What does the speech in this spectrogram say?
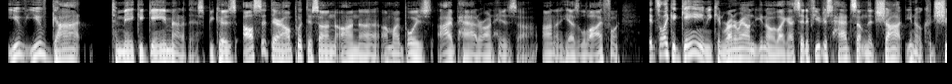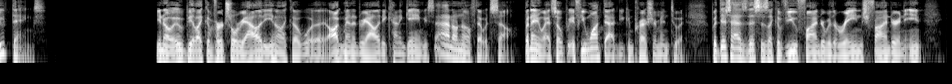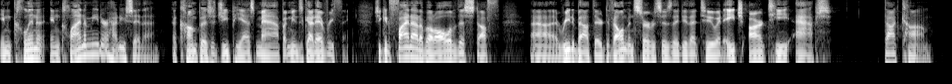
you've you've got to make a game out of this because I'll sit there and I'll put this on on uh, on my boy's iPad or on his uh, on a, he has a little iPhone. It's like a game. He can run around. You know, like I said, if you just had something that shot, you know, could shoot things you know, it would be like a virtual reality, you know, like a augmented reality kind of game. He said, I don't know if that would sell. But anyway, so if you want that, you can pressure him into it. But this has, this is like a viewfinder with a range finder, an in, inclina, inclinometer. How do you say that? A compass, a GPS map. I mean, it's got everything. So you can find out about all of this stuff. Uh, read about their development services. They do that too at hrtapps.com.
